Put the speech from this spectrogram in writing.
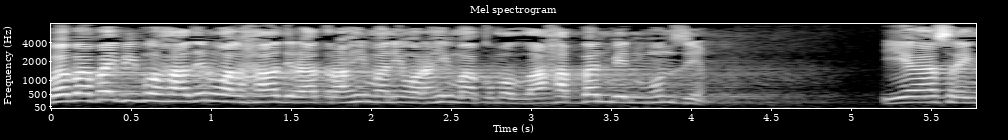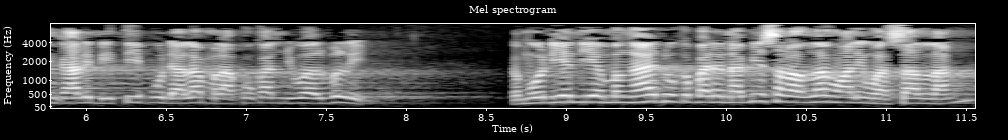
Bapak Ibu hadir wal hadirat rahimani wa rahimakumullah Habban bin Munzir. Ia sering kali ditipu dalam melakukan jual beli kemudian dia mengadu kepada Nabi sallallahu alaihi wasallam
